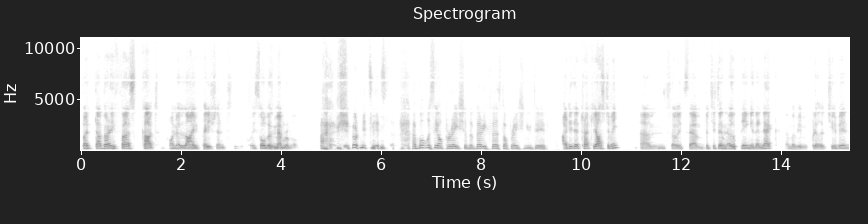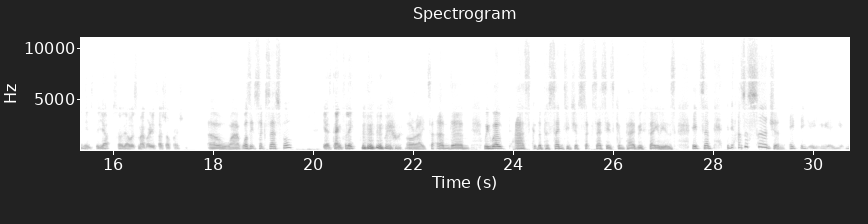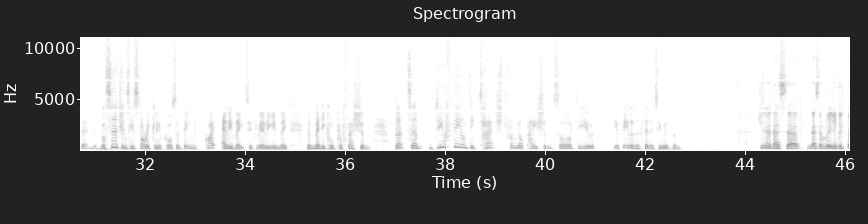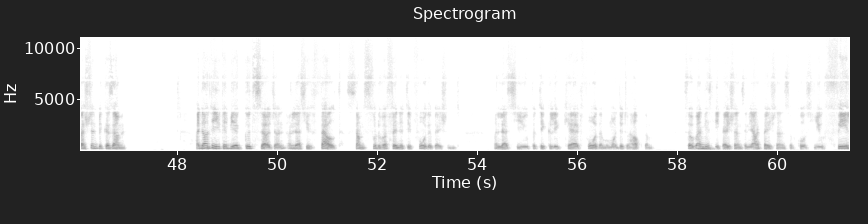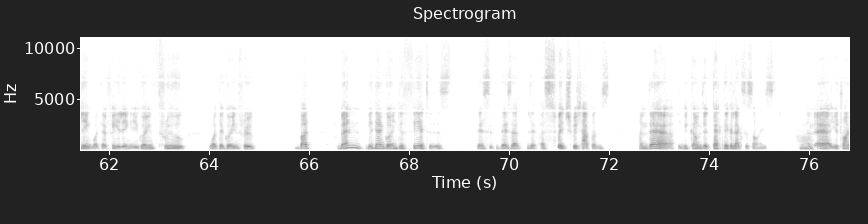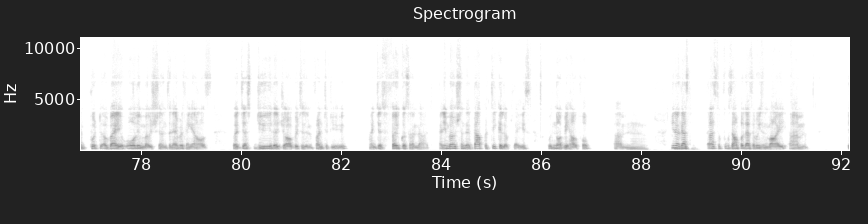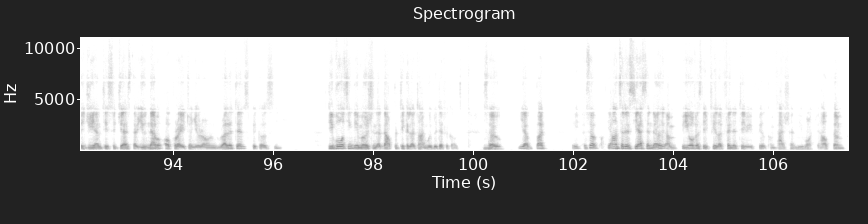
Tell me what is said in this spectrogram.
but that very first cut on a live patient is always memorable. I'm sure it is. and what was the operation, the very first operation you did? I did a tracheostomy. Um, so it's um, which is an oh. opening in the neck, and we put a tube in into the yep. So that was my very first operation. Oh wow! Was it successful? Yes, thankfully. All right. And um, we won't ask the percentage of successes compared with failures. It's um, as a surgeon, it, it, well, surgeons historically, of course, have been quite elevated really in the, the medical profession. But um, do you feel detached from your patients or do you, do you feel an affinity with them? You know, that's a, that's a really good question because um, I don't think you can be a good surgeon unless you felt some sort of affinity for the patient, unless you particularly cared for them and wanted to help them. So when mm. we see patients and the outpatients, of course, you feeling what they're feeling and you're going through what they're going through. But when we then go into theaters, there's, there's a, a switch which happens. And there it becomes a technical exercise. Hmm. And there you try and put away all emotions and everything else, but just do the job which is in front of you and just focus on that. And emotion at that particular place would not be helpful. Um, no. You know, that's, that's, for example, that's the reason why um, the GMC suggests that you never operate on your own relatives because divorcing the emotion at that particular time would be difficult. Mm. So, yeah, but so the answer is yes and no. Um, we obviously feel affinity, we feel compassion, we want to help them.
